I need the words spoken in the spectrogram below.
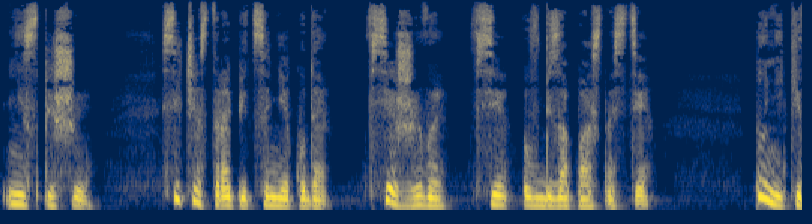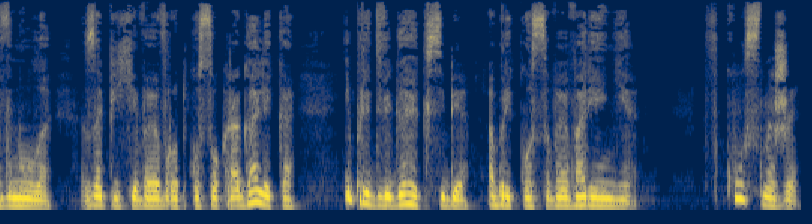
Не спеши. Сейчас торопиться некуда. Все живы, все в безопасности. Тони кивнула, запихивая в рот кусок рогалика и придвигая к себе абрикосовое варенье. Вкусно же,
